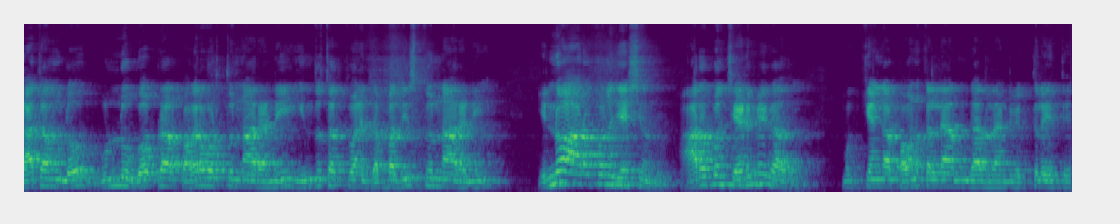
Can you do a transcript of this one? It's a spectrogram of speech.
గతంలో గుళ్ళు గోపురాలు పగలగొడుతున్నారని హిందుతత్వాన్ని దెబ్బతీస్తున్నారని ఎన్నో ఆరోపణలు చేసిండ్రు. ఆరోపణలు చేయడమే కాదు ముఖ్యంగా పవన్ కళ్యాణ్ గారు లాంటి వ్యక్తులైతే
